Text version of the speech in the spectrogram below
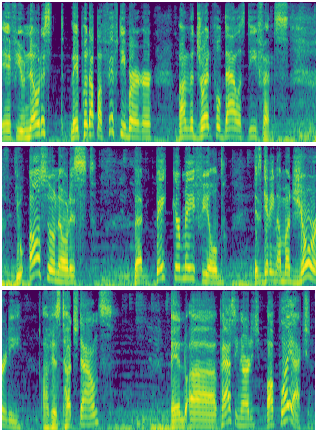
if you noticed, they put up a 50 burger on the dreadful Dallas defense. You also noticed that Baker Mayfield is getting a majority of his touchdowns and uh, passing yardage off play action.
